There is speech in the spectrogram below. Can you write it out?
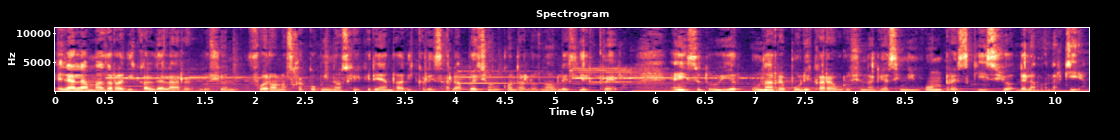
El ala más radical de la revolución fueron los jacobinos que querían radicalizar la presión contra los nobles y el clero e instituir una república revolucionaria sin ningún resquicio de la monarquía.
